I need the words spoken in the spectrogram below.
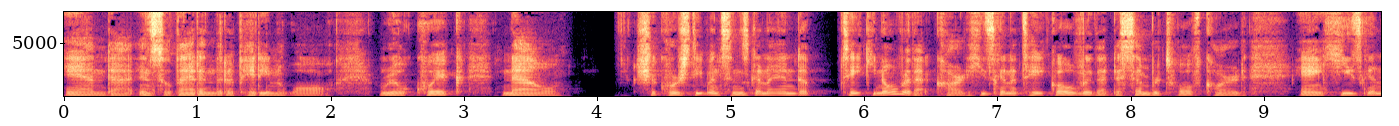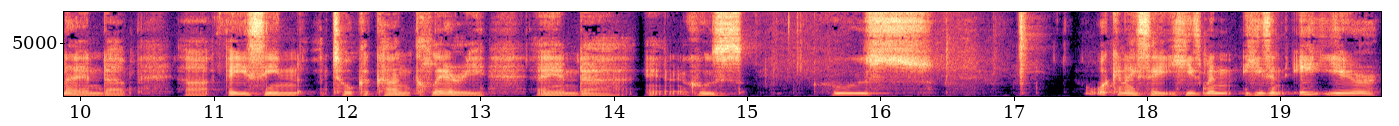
and uh, and so that ended up hitting a wall real quick. Now. Shakur Stevenson's going to end up taking over that card. He's going to take over that December 12th card and he's going to end up uh, facing Toka Kahn Clary and, uh, who's who's what can I say? He's been he's an eight year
